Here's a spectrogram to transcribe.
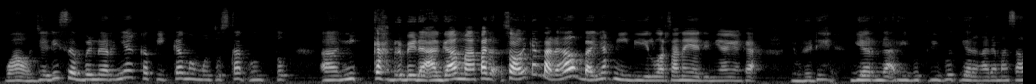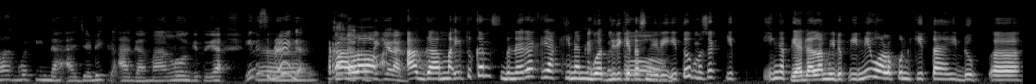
Wow, jadi sebenarnya ketika memutuskan untuk uh, nikah berbeda agama, pada soalnya kan padahal banyak nih di luar sana ya dunia yang kayak ya udah deh biar nggak ribut-ribut biar nggak ada masalah gue pindah aja deh ke agama lo gitu ya ini Ya. sebenarnya nggak pernah nggak Kalau kepikiran agama itu kan sebenarnya keyakinan Ke- buat diri kita betul. sendiri itu maksudnya kita, ingat ya dalam hidup ini walaupun kita hidup eh,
